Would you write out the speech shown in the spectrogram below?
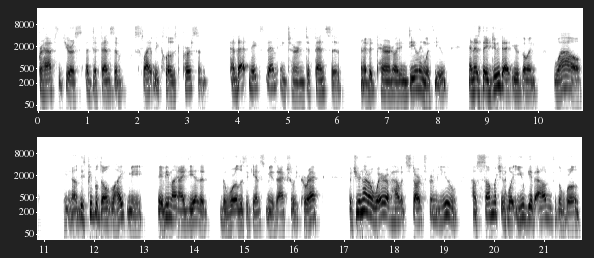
perhaps that you're a, a defensive, slightly closed person. And that makes them in turn defensive and a bit paranoid in dealing with you. And as they do that, you're going, wow, you know, these people don't like me. Maybe my idea that the world is against me is actually correct. But you're not aware of how it starts from you, how so much of what you give out into the world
